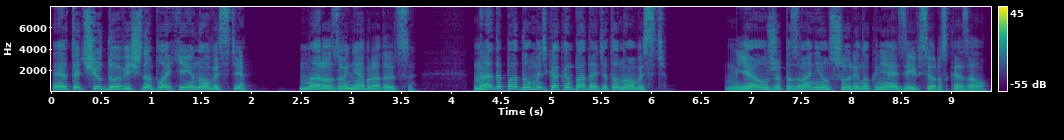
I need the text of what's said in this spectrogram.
«Это чудовищно плохие новости!» Морозовы не обрадуются. Надо подумать, как им подать эту новость. Я уже позвонил Шурину князя и все рассказал.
